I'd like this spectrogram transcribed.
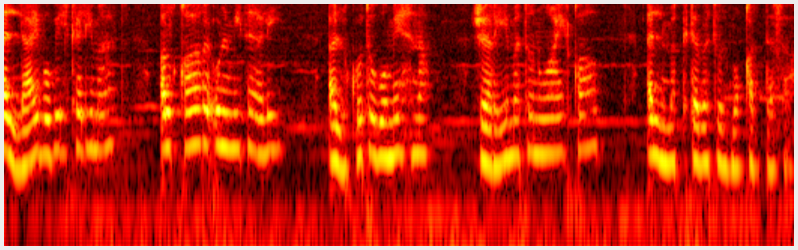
اللعب بالكلمات القارئ المثالي الكتب مهنة جريمة وعقاب المكتبة المقدسة.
